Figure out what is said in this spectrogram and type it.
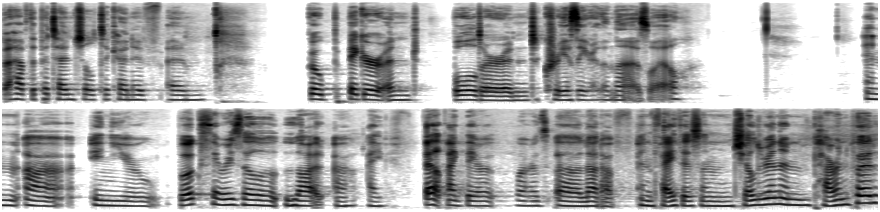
but have the potential to kind of um, go bigger and bolder and crazier than that as well. And uh, in your books, there is a lot. Uh, I felt like there was a lot of emphasis on children and parenthood.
